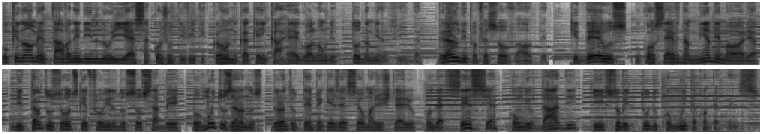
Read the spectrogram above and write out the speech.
o que não aumentava nem diminuía essa conjuntivite crônica que encarrego ao longo de toda a minha vida. Grande professor Walter, que Deus o conserve na minha memória e de tantos outros que fluíram do seu saber por muitos anos durante o tempo em que exerceu o magistério com decência, com humildade e, sobretudo, com muita competência.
